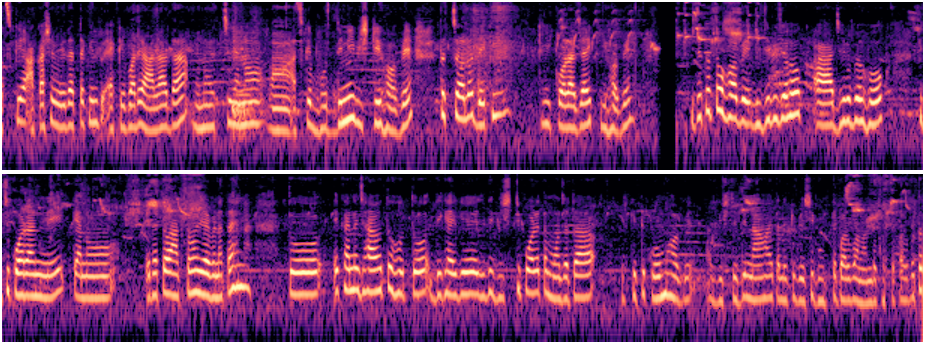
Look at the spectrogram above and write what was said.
আজকে আকাশের ওয়েদারটা কিন্তু একেবারে আলাদা। মনে হচ্ছে যেন আজকে ভোর দিনই বৃষ্টি হবে। তো চলো দেখি কি করা যায়, কি হবে। যেতে তো হবে, ভিজে ভিজে হোক, আর যেভাবে হোক, কিছু করার নেই। কেন, এটা তো আটকানো যাবে না, তাই না? তো এখানে যা হতো হতো। দীঘায় গিয়ে যদি বৃষ্টি পড়ে, তো মজাটা একটু একটু কম হবে, আর বৃষ্টি যদি না হয় তাহলে একটু বেশি ঘুরতে পারব, আনন্দ করতে পারব। তো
